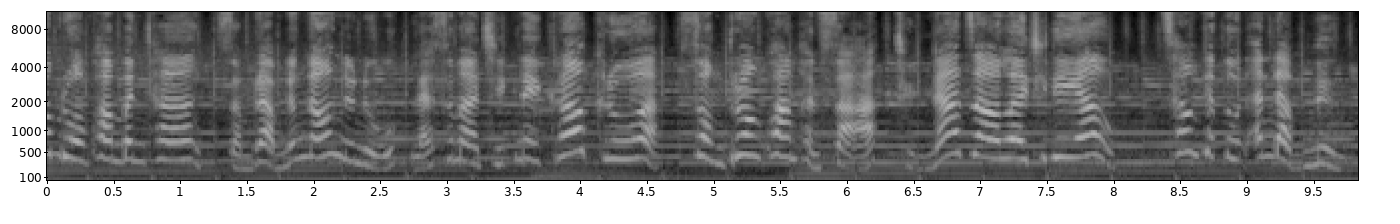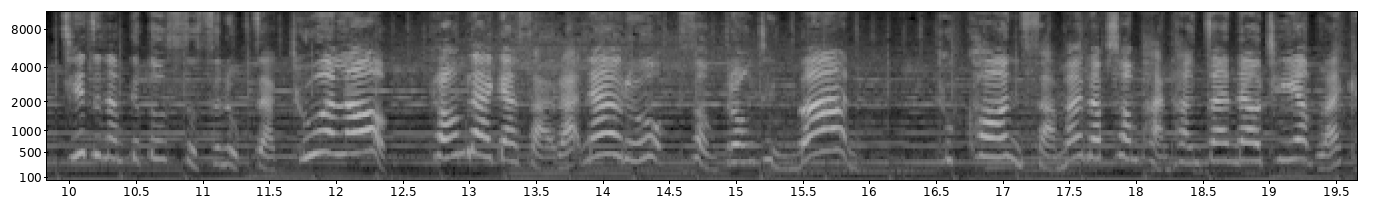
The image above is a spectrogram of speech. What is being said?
วบรวมความบันเทิงสำหรับน้องๆหนูๆและสมาชิกในครอบครัว ส่งตรงความหันษาถึงหน้าจอเลยทีเดียว ช่องการ์ตูนอันดับหนึ่งที่จะนำการ์ตูนสุดสนุกจากทั่วโลก พร้อมรายการสาระน่ารู้ ส่งตรงถึงบ้าน ทุกคนสามารถรับชมผ่านทางจานดาวเทียม และเค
